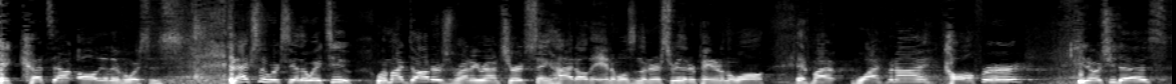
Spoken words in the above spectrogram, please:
It cuts out all the other voices. It actually works the other way too. When my daughter's running around church saying hi to all the animals in the nursery that are painted on the wall, if my wife and I call for her, you know what she does?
